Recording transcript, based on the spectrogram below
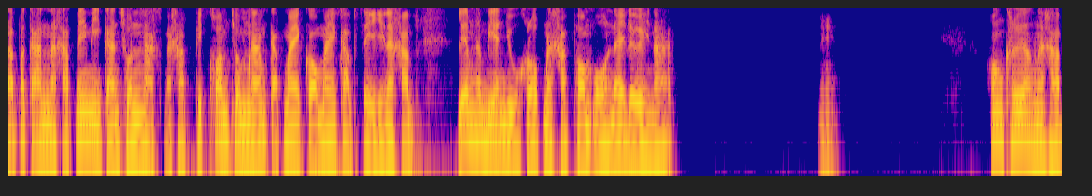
รับประกันนะครับ ไม่มีการชนหนักนะครับพลิกคว่ำจมน้ำกับไมค์กอไมค์กับสีนะครับเล่มทะเบียนอยู่ครบนะครับ พร้อมโอนได้เลยนะนี่ห้องเครื่องนะครับ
